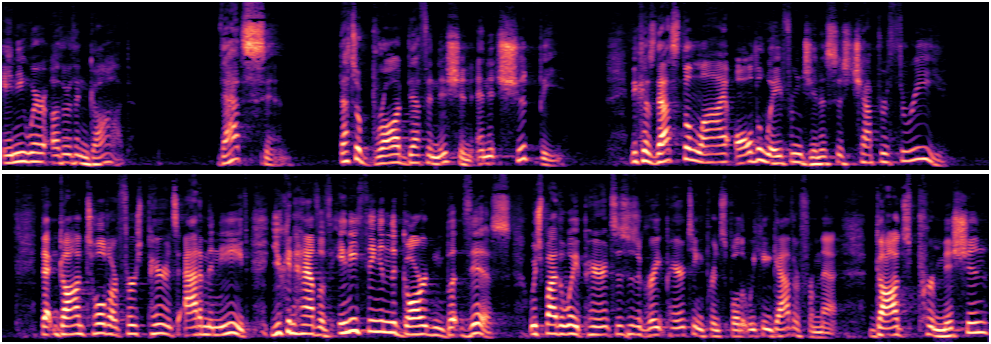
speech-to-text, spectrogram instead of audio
anywhere other than God. That's sin. That's a broad definition, and it should be. Because that's the lie all the way from Genesis chapter 3 that God told our first parents, Adam and Eve, you can have of anything in the garden but this. Which, by the way, parents, this is a great parenting principle that we can gather from that. God's permission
